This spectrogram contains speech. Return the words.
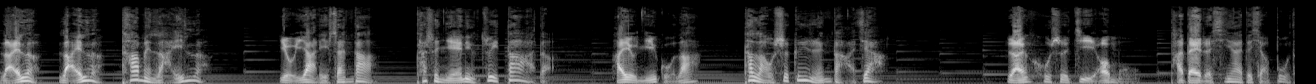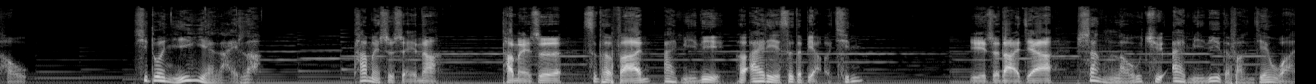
来了，来了，他们来了，有亚历山大。他是年龄最大的，还有尼古拉，他老是跟人打架。然后是继尧姆，他带着心爱的小布头。西多尼也来了，他们是谁呢？他们是斯特凡、艾米丽和爱丽丝的表亲。于是大家上楼去艾米丽的房间玩。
